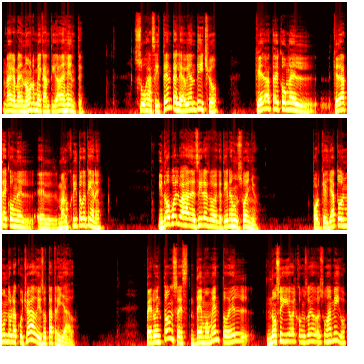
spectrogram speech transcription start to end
una gran, enorme cantidad de gente, sus asistentes le habían dicho, quédate con el, quédate con el, el manuscrito que tienes y no vuelvas a decir eso de que tienes un sueño, porque ya todo el mundo lo ha escuchado y eso está trillado. Pero entonces, de momento, él no siguió el consejo de sus amigos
